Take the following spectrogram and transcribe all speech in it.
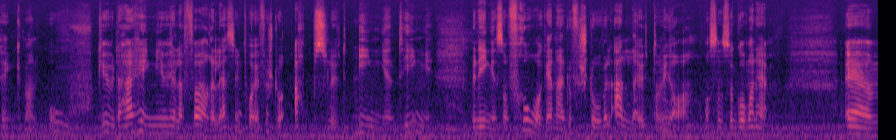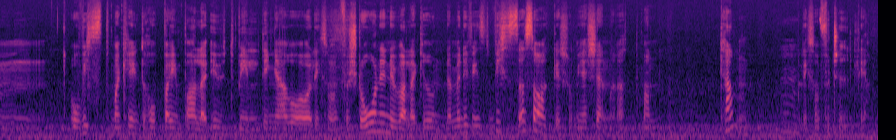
tänker man, oh gud, det här hänger ju hela föreläsningen på. Jag förstår absolut mm. ingenting. Men det är ingen som frågar, nej då förstår väl alla utom jag. Och sen så går man hem. Um, och visst, man kan ju inte hoppa in på alla utbildningar och liksom, förstår ni nu alla grunder? Men det finns vissa saker som jag känner att man kan mm. liksom förtydliga. Mm.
